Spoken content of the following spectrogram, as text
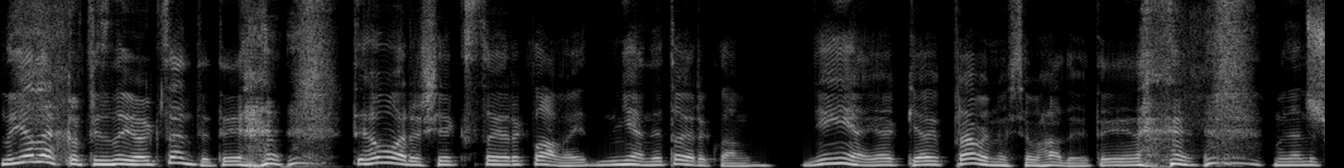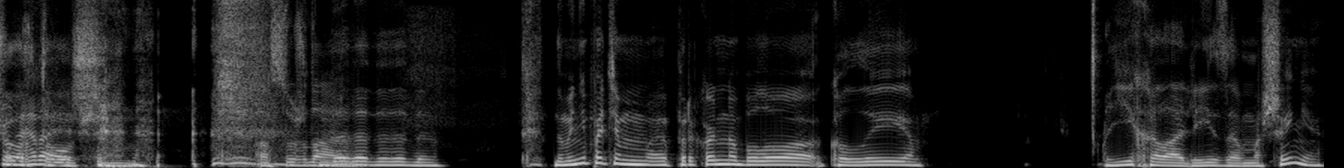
Ну я легко пізнаю акценти. Ти, ти говориш, як з тої реклами. Ні, не тої реклами. Ні, ні, я, я правильно все вгадую. Ти мене не переграєш. Осуждаю. Да-да-да-да. Ну мені потім е, прикольно було, коли їхала Ліза в машині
